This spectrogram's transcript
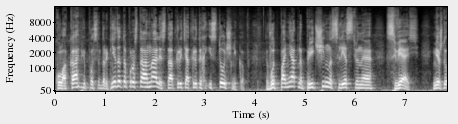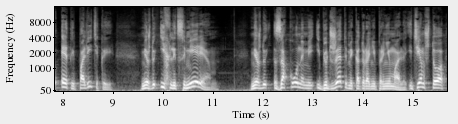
кулаками, после драк. Нет, это просто анализ на открытие открытых источников. Вот понятно причинно-следственная связь между этой политикой, между их лицемерием между законами и бюджетами, которые они принимали, и тем, что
